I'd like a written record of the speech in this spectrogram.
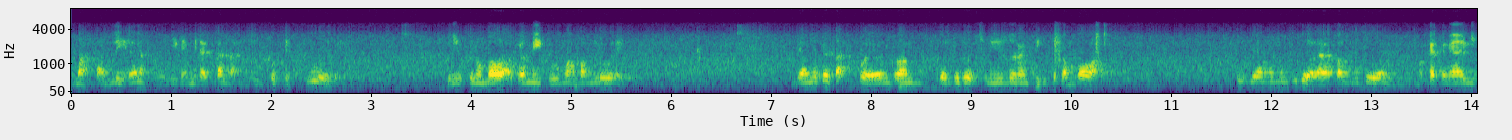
jemaah tablik lah. Jadi kami datang nak jumpa ketua dia. Dia tolong bawa kami ke rumah banglo dia. Yang kata tak apa, tuan duduk sini dulu nanti kita akan bawa. Jadi jangan duduk lah pagi tu kan, makan tengah hari.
